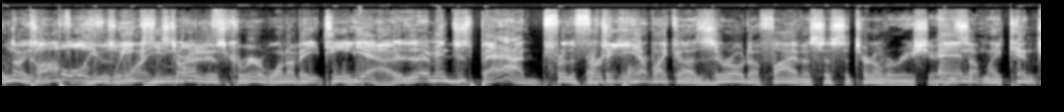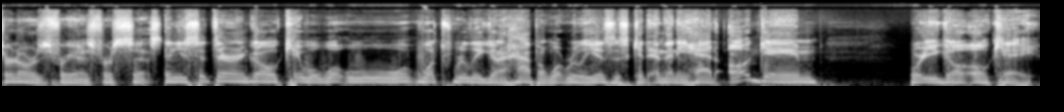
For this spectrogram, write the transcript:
No, he's couple awful. He was weeks, one, he started months. his career one of eighteen. Yeah, I mean, just bad for the first. I think he part. had like a zero to five assist to turnover ratio. And, something like ten turnovers for his first assist. And you sit there and go, okay, well, what, what what's really going to happen? What really is this kid? And then he had a game where you go, okay,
